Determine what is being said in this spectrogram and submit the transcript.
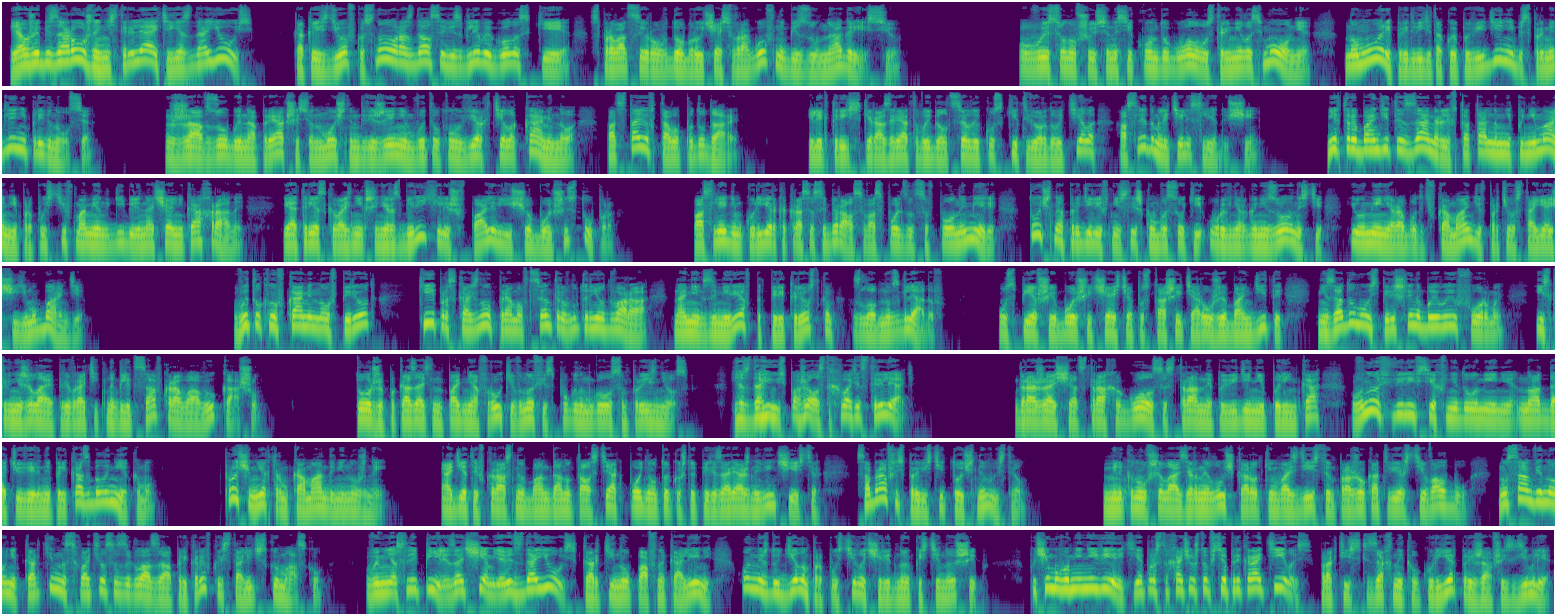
«Я уже безоружный, не стреляйте, я сдаюсь!» Как издевка, снова раздался визгливый голос Кея, спровоцировав добрую часть врагов на безумную агрессию. Высунувшуюся на секунду голову стремилась молния, но море, предвидя такое поведение, без промедлений пригнулся. Сжав зубы и напрягшись, он мощным движением вытолкнул вверх тело каменного, подставив того под удары. Электрический разряд выбил целые куски твердого тела, а следом летели следующие. Некоторые бандиты замерли в тотальном непонимании, пропустив момент гибели начальника охраны, и от резко возникшей неразберихи лишь впали в еще больший ступор. Последним курьер как раз и собирался воспользоваться в полной мере, точно определив не слишком высокий уровень организованности и умение работать в команде в противостоящей ему банде. Вытолкнув каменного вперед, Кей проскользнул прямо в центр внутреннего двора, на миг замерев под перекрестком злобных взглядов. Успевшие большей частью опустошить оружие бандиты, не задумываясь, перешли на боевые формы, искренне желая превратить наглеца в кровавую кашу. Тот же, показательно подняв руки, вновь испуганным голосом произнес. «Я сдаюсь, пожалуйста, хватит стрелять!» Дрожащий от страха голос и странное поведение паренька вновь ввели всех в недоумение, но отдать уверенный приказ было некому. Впрочем, некоторым команды не нужны. Одетый в красную бандану толстяк поднял только что перезаряженный винчестер, собравшись провести точный выстрел. Мелькнувший лазерный луч коротким воздействием прожег отверстие во лбу, но сам виновник картинно схватился за глаза, прикрыв кристаллическую маску. «Вы меня слепили! Зачем? Я ведь сдаюсь!» Картина упав на колени, он между делом пропустил очередной костяной шип. «Почему вы мне не верите? Я просто хочу, чтобы все прекратилось!» Практически захныкал курьер, прижавшись к земле.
